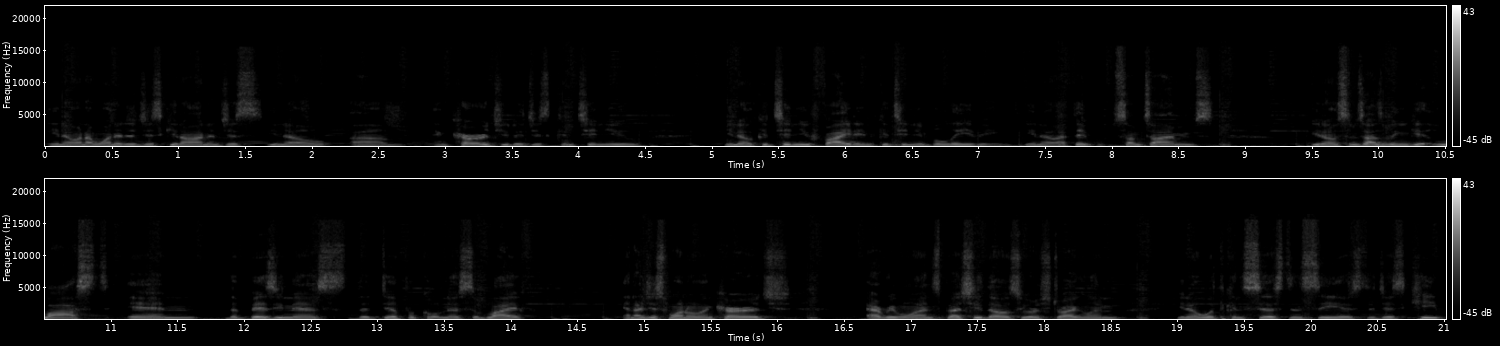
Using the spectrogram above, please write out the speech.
You know, and I wanted to just get on and just you know um, encourage you to just continue, you know, continue fighting, continue believing. You know, I think sometimes you know, sometimes we can get lost in the busyness, the difficultness of life. And I just want to encourage everyone, especially those who are struggling, you know, with consistency is to just keep,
